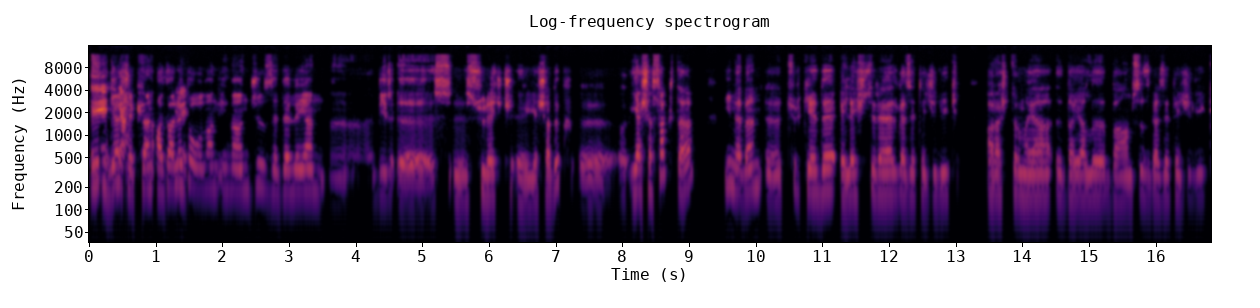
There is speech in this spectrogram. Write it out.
e, gerçekten ya, adalete evet. olan inancı zedeleyen e, bir e, süreç e, yaşadık. E, yaşasak da yine ben e, Türkiye'de eleştirel gazetecilik, araştırmaya dayalı bağımsız gazetecilik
